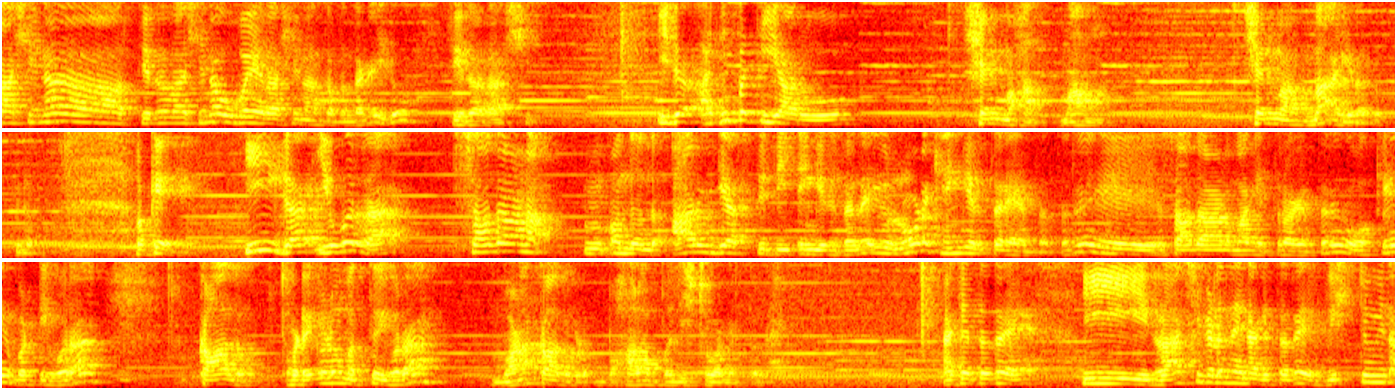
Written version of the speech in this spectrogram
ರಾಶಿನ ಸ್ಥಿರ ರಾಶಿನ, ಉಭಯ ರಾಶಿನ ಅಂತ ಬಂದಾಗ ಇದು ಸ್ಥಿರ ರಾಶಿ. ಇದರ ಅಧಿಪತಿ ಯಾರು? ಶನಿ ಮಹಾತ್ಮ ಶನಿ ಮಹಾತ್ಮ ಆಗಿರೋದು ಇದು. ಓಕೆ ಈಗ ಇವರ ಸಾಧಾರಣ ಒಂದೊಂದು ಆರೋಗ್ಯ ಸ್ಥಿತಿ ಹೆಂಗಿರ್ತಾರೆ ಇವರು ನೋಡಕ್ಕೆ ಹೆಂಗಿರ್ತಾರೆ ಅಂತಂದ್ರೆ ಸಾಧಾರಣವಾಗಿ ಎತ್ತರವಾಗಿರ್ತಾರೆ ಓಕೆ ಬಟ್ ಇವರ ಕಾಲು, ತೊಡೆಗಳು ಮತ್ತು ಇವರ ಮೊಣಕಾಲುಗಳು ಬಹಳ ಬಲಿಷ್ಠವಾಗಿರ್ತದೆ. ಯಾಕೆಂತಂದ್ರೆ ಈ ರಾಶಿಗಳಿಂದ ಏನಾಗುತ್ತೆ ವಿಷ್ಣುವಿನ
